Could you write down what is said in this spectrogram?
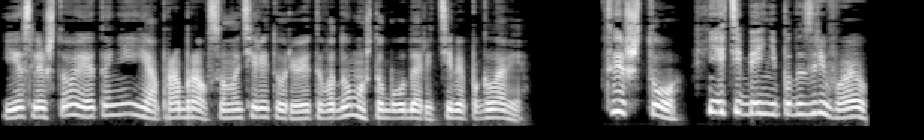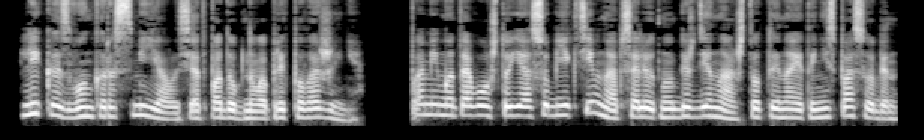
если что, это не я пробрался на территорию этого дома, чтобы ударить тебя по голове. Ты что? Я тебя и не подозреваю. Лика звонко рассмеялась от подобного предположения. Помимо того, что я субъективно абсолютно убеждена, что ты на это не способен,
